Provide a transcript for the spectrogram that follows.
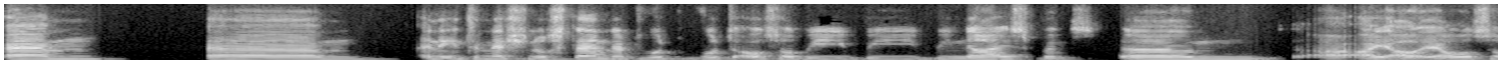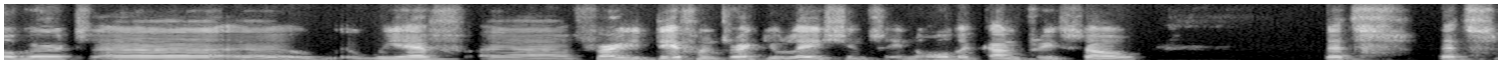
um, um, an international standard would would also be be be nice, but um, I I also heard uh, uh, we have uh, very different regulations in all the countries, so that's that's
